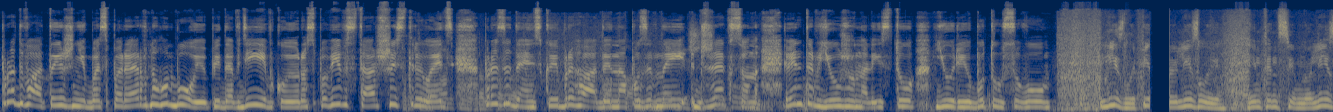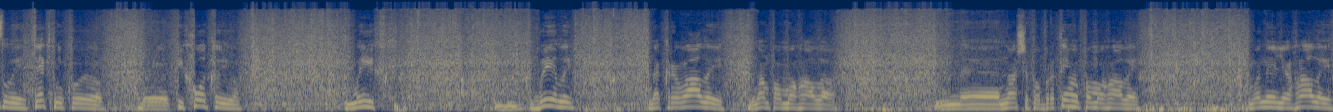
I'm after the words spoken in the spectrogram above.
Про два тижні безперервного бою під Авдіївкою розповів старший стрілець президентської бригади на позивний Джексон в інтерв'ю журналісту Юрію Бутусову. Лізли, лізли, інтенсивно лізли технікою, е, піхотою. Ми їх били, накривали, нам допомагало, наші побратими допомагали. Вони лягали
